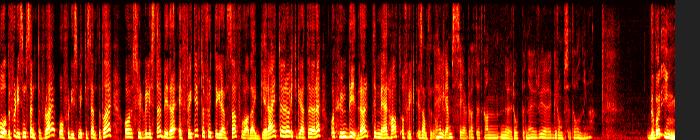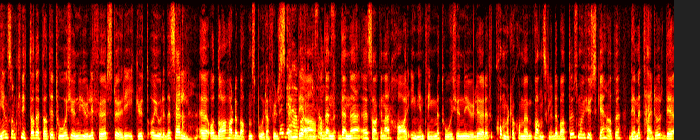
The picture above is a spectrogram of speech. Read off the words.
både for de som stemte for deg, og for de som ikke stemte på deg. Og Sylvi Listhaug bidrar effektivt til å flytte grensa for hva det er greit å gjøre og ikke greit å gjøre, og hun bidrar til mer hat og frykt i samfunnet. Helgheim, ser du at dette kan nøre opp under eh, grumsete holdninger? Det var ingen som knytta dette til 22.07 før Støre gikk ut og gjorde det selv. Eh, og da har debatten spora fullstendig av. Og denne, denne, eh, saken her har ingenting med 22.07 å gjøre. Det kommer til å komme vanskelige debatter. Så må vi huske at det med terror, det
